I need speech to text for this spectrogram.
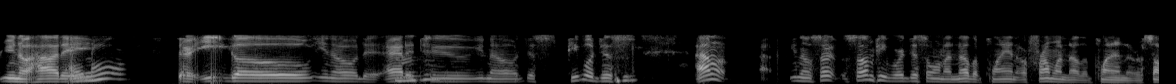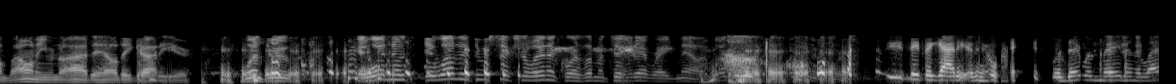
you know how they Amen. their ego, you know, their Mm-hmm. attitude, you know, just people just I don't you know, certain, some people are just on another planet or from another planet or something. I don't even know how the hell they got here. Went through it wasn't it wasn't through sexual intercourse, I'm gonna tell you that right now. It wasn't through sexual intercourse. You think they got here that way? well, they was made in the lab.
